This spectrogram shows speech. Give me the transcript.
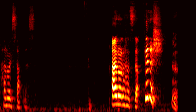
How do I stop this? I don't know how to stop. Finish. Yeah.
